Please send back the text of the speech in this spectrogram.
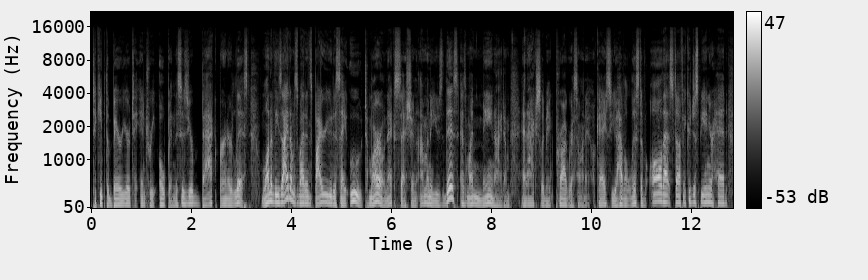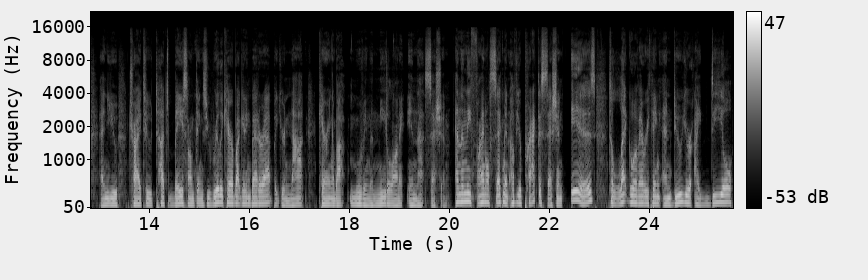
to keep the barrier to entry open. This is your back burner list. One of these items might inspire you to say, "Ooh, tomorrow, next session, I'm going to use this as my main item and actually make progress on it." Okay, so you have a list of all that stuff. It could just be in your head, and you try to touch base on things you really care about getting better at, but you're not caring about moving the needle on it in that session. And then the final segment of your practice session is to let go of everything and do your ideal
